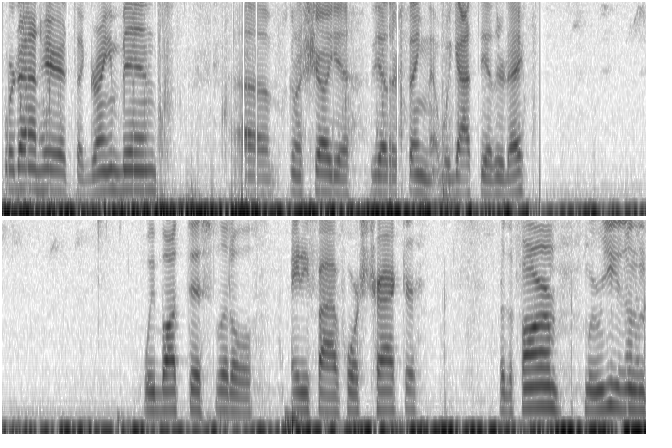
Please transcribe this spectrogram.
We're down here at the grain bins. Uh, I'm going to show you the other thing that we got the other day we bought this little 85 horse tractor for the farm. We were using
